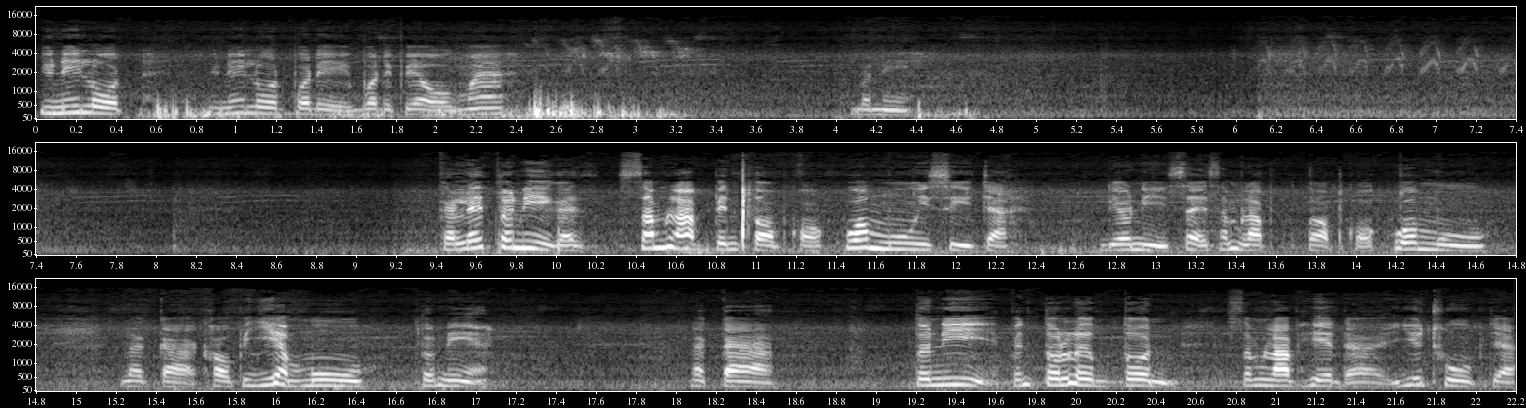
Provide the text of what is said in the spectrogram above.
อยู่ในรถอยู่ในรถบ่ได้บ่ได้ไปอออกมาบัดนี้ กันเล็ดตัวนี้ก็สำหรับเป็นตอบขอขั้วมูสิจ้ะเดี๋ยวนี้ใส่สำหรับตอบขอขั้วมูแล้วก็เขาไปเยี่ยมมูตัวนี้แล้วก็ตัวนี้เป็นตัวเริ่มต้นสำหรับเฮ็ดยูทูบจ้ะ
